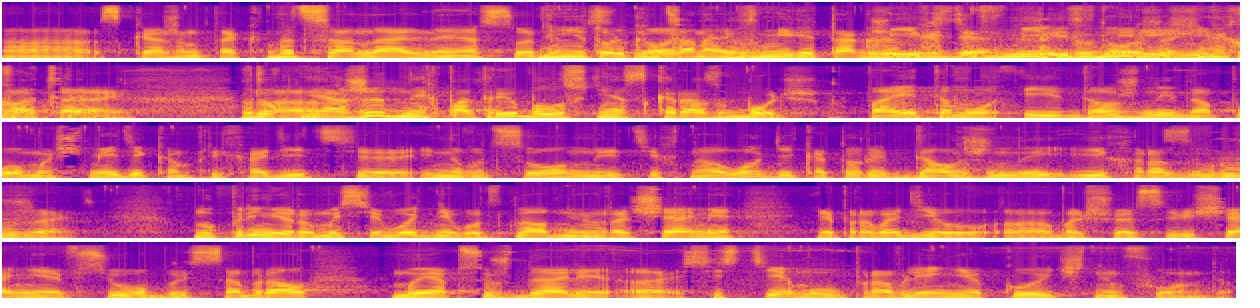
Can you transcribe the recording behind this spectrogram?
а, скажем так, национальная особенность. Да не только национальная, в мире также их везде. в мире, в мире тоже не хватает. хватает. Вдруг а, неожиданно их потребовалось в несколько раз больше. Поэтому и должны на помощь медикам приходить э, инновационные технологии, которые должны их разгружать. Ну, к примеру, мы сегодня вот с главными врачами, я проводил э, большое совещание, всю область собрал, мы обсуждали э, систему управления коечным фондом.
